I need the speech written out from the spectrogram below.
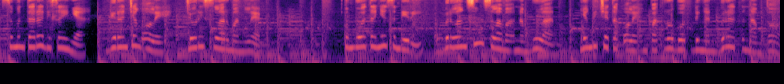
Sementara desainnya dirancang oleh Joris Larman Lab. Pembuatannya sendiri berlangsung selama enam bulan, yang dicetak oleh empat robot dengan berat 6 ton.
